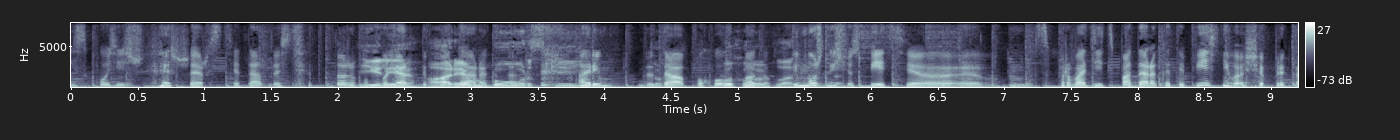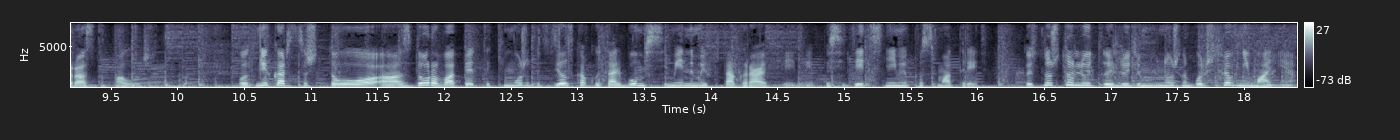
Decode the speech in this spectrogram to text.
из козьей шерсти, да, то есть это тоже Или популярный подарок. да. Оренбургский. Арим- Да, да, пуховый, пуховый платок. платок, И можно да. еще спеть, э, э, сопроводить подарок этой песни, вообще прекрасно получится. Вот мне кажется, что а, здорово, опять-таки, может быть, сделать какой-то альбом с семейными фотографиями, посидеть с ними, посмотреть. То есть, ну что лю- людям нужно больше всего? Внимание.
